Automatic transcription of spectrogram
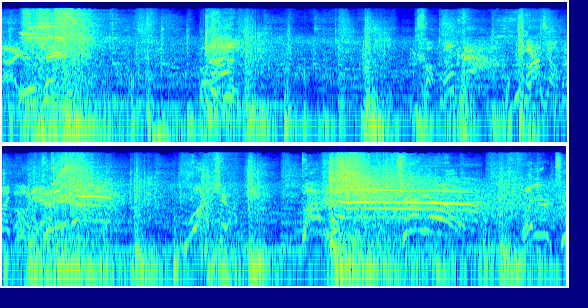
ああいうけほらこのマジ危ないおりゃ Player 2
